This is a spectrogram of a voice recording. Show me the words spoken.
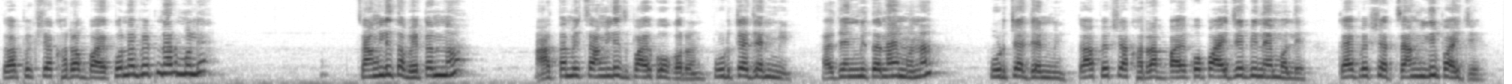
त्यापेक्षा खराब बायको नाही भेटणार मला. चांगली तर भेटन ना. आता मी चांगलीच बायको करन. पुढच्या जन्मी. ह्या जन्मी तर नाही म्हणा. पुढच्या जन्मी. त्यापेक्षा खराब बायको पाहिजे बी नाही मला. त्यापेक्षा चांगली पाहिजे.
